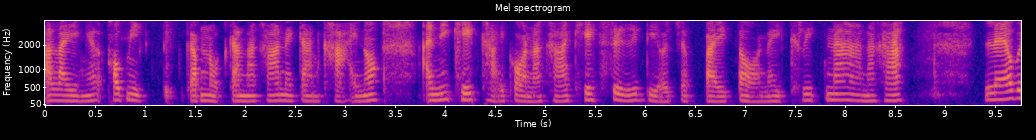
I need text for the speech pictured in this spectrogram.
อะไรอย่างเงี้ยเขามีกำหนดกันนะคะในการขายเนาะอันนี้เคสขายก่อนนะคะเคสซื้อเดี๋ยวจะไปต่อในคลิปหน้านะคะ แล้วเว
